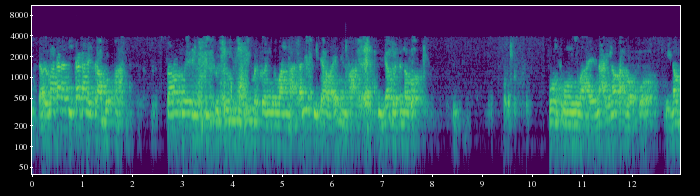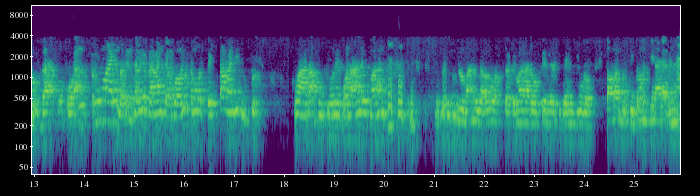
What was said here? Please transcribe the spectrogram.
kita. Makanan kita kan itu rambut pak. Cara kue rinci, bujung, ini berkuang ruang makan, itu tidak lain yang pak. Sehingga betul nopo. Wong-wong wae, nah ini gak apa-apa. Ini buka, orang lumayan bagian misalnya barangan jam bolu, tempat pesta nanti tutup. Wah, anak putune ponakane wis mangan. Itu mana ya Allah, bagaimana rokin rezeki pulau. Tolong bukti kemiskinannya benar.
